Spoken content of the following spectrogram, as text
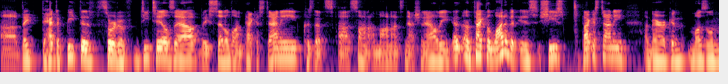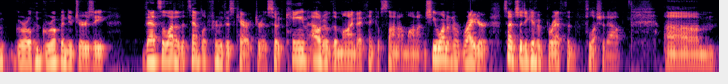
Uh, they, had to beat the sort of details out. They settled on Pakistani because that's uh, Sana Amanat's nationality. In fact, a lot of it is she's Pakistani American Muslim girl who grew up in New Jersey. That's a lot of the template for who this character is. So it came out of the mind, I think, of Sana Amanat. And she wanted a writer essentially to give it breath and flush it out. Um,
